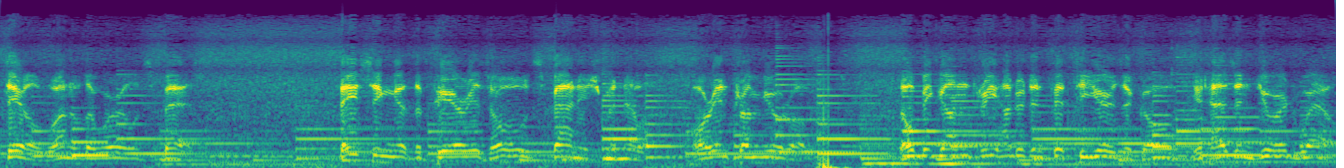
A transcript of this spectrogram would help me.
still one of the world's best. Facing at the pier is old Spanish Manila, or Intramuros, Though begun 350 years ago, it has endured well,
